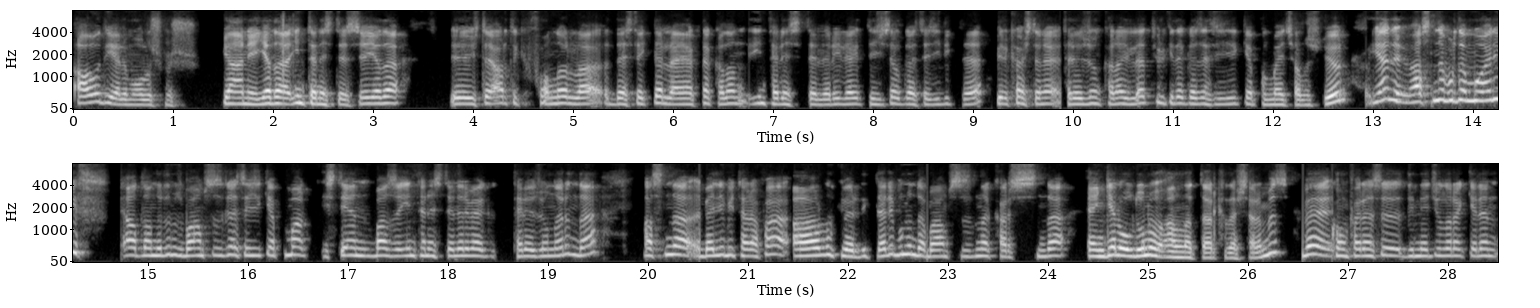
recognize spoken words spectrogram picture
ağı diyelim oluşmuş. Yani ya da internet sitesi ya da işte artık fonlarla, desteklerle ayakta kalan internet siteleriyle, dijital gazetecilikle birkaç tane televizyon kanalıyla Türkiye'de gazetecilik yapılmaya çalışılıyor. Yani aslında burada muhalif adlandırdığımız bağımsız gazetecilik yapmak isteyen bazı internet siteleri ve televizyonların da aslında belli bir tarafa ağırlık verdikleri, bunun da bağımsızlığına karşısında engel olduğunu anlattı arkadaşlarımız. Ve konferansı dinleyici olarak gelen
